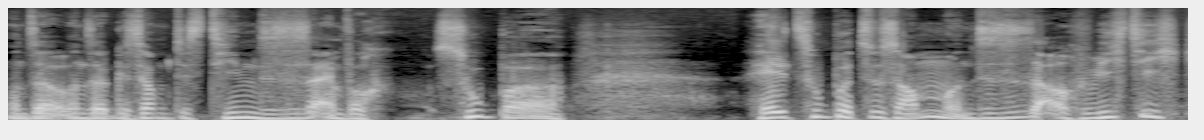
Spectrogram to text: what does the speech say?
unser, unser gesamtes Team, das ist einfach super, hält super zusammen und das ist auch wichtig,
